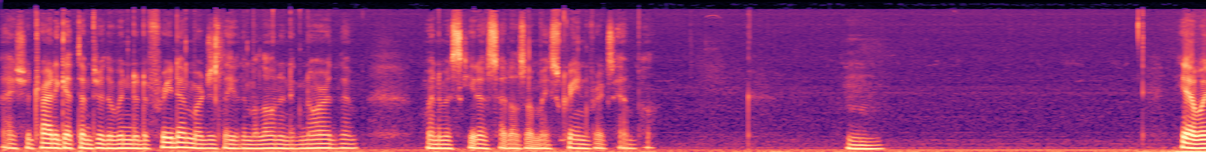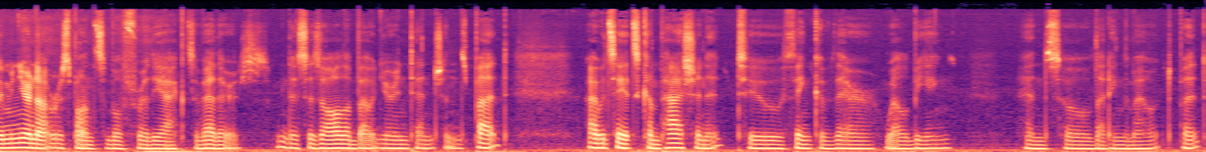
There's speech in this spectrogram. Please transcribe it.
I should try to get them through the window to freedom or just leave them alone and ignore them when a mosquito settles on my screen, for example. Hmm. Yeah, well, I mean, you're not responsible for the acts of others. This is all about your intentions. But I would say it's compassionate to think of their well-being and so letting them out. But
